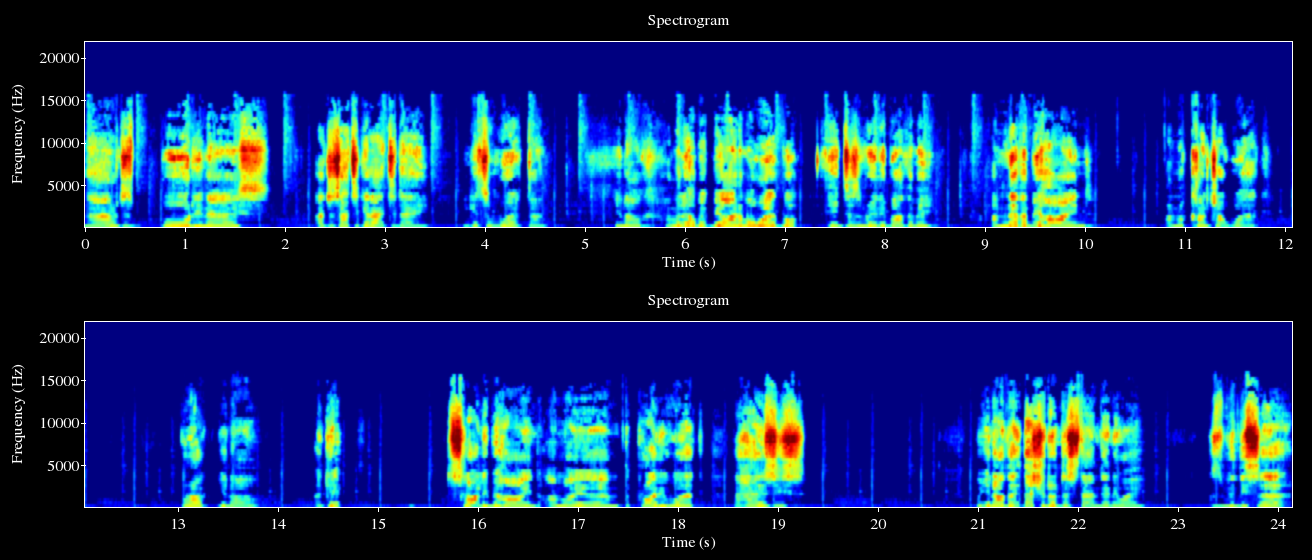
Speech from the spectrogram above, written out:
Nah, I'm just bored in the house. I just had to get out today and get some work done. You know, I'm a little bit behind on my work, but it doesn't really bother me. I'm never behind on my contract work. But I, you know, I get slightly behind on my um, the private work, the houses. But you know, they, they should understand anyway. Because with this uh,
